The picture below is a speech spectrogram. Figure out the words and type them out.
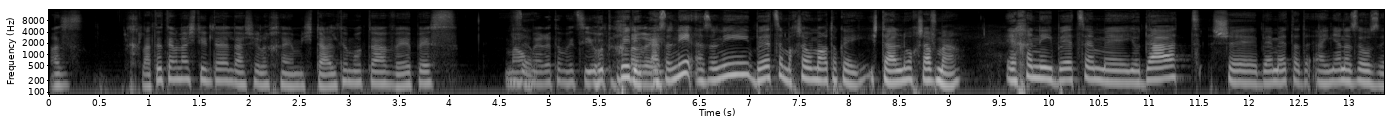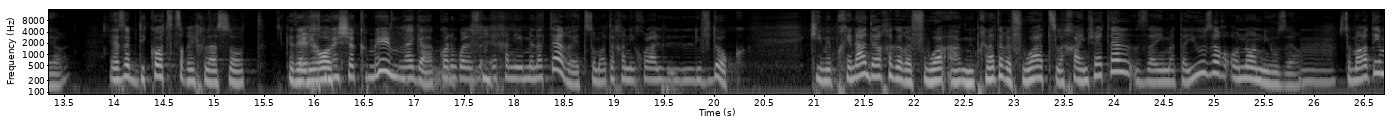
אז החלטתם להשתיל את הילדה שלכם, השתלתם אותה, ואפס מה זהו. אומרת המציאות אחרי? בדיוק. אז אני, אז אני בעצם עכשיו אומרת, אוקיי, השתלנו, עכשיו מה? איך אני בעצם אה, יודעת שבאמת העניין הזה עוזר? איזה בדיקות צריך לעשות כדי איך לראות... משקמים? רגע, קודם כל, איך אני מנטרת? זאת אומרת, איך אני יכולה לבדוק? כי מבחינת, דרך אגב, הרפואה, מבחינת הרפואה, הצלחה עם שתל, זה אם אתה user או non-user. זאת אומרת, אם,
